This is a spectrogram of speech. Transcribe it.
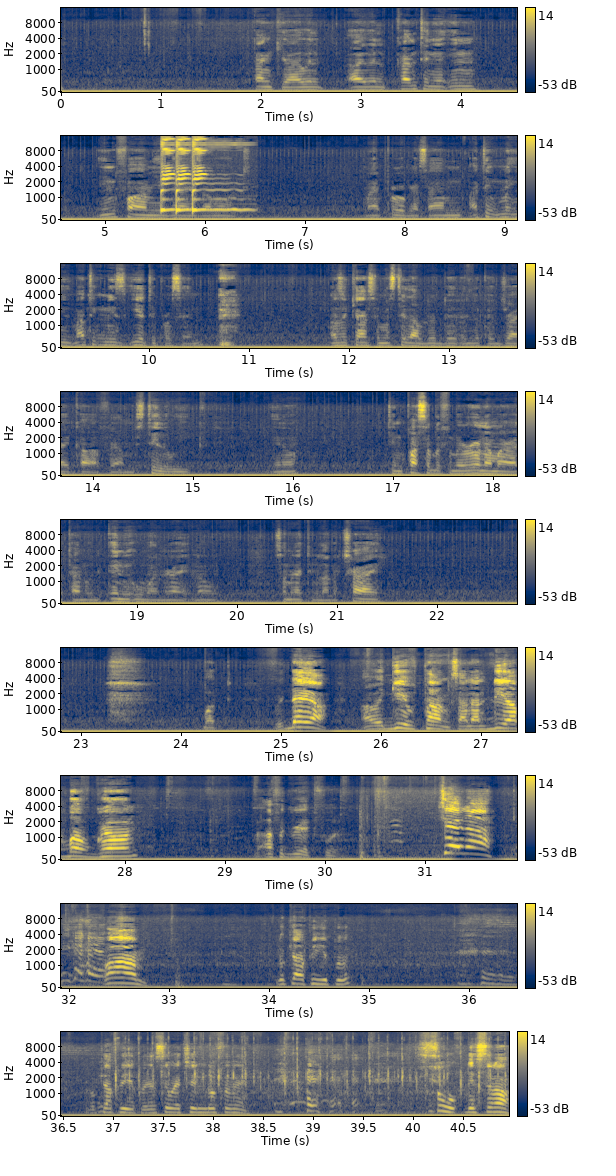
Thank you. I will I will continue in inform you guys about my progress. I'm I think I think me is eighty percent. As you can see, I still have the, the, the little dry cough. I'm still weak. You know, it's impossible for me to run a marathon with any woman right now. So I'm think I'm gonna try. But we there, I will give thanks, and I'm there above ground. I feel grateful. Chena! Mom! Look at people. Look at people. You see what Chin do for me? soup this, you know?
